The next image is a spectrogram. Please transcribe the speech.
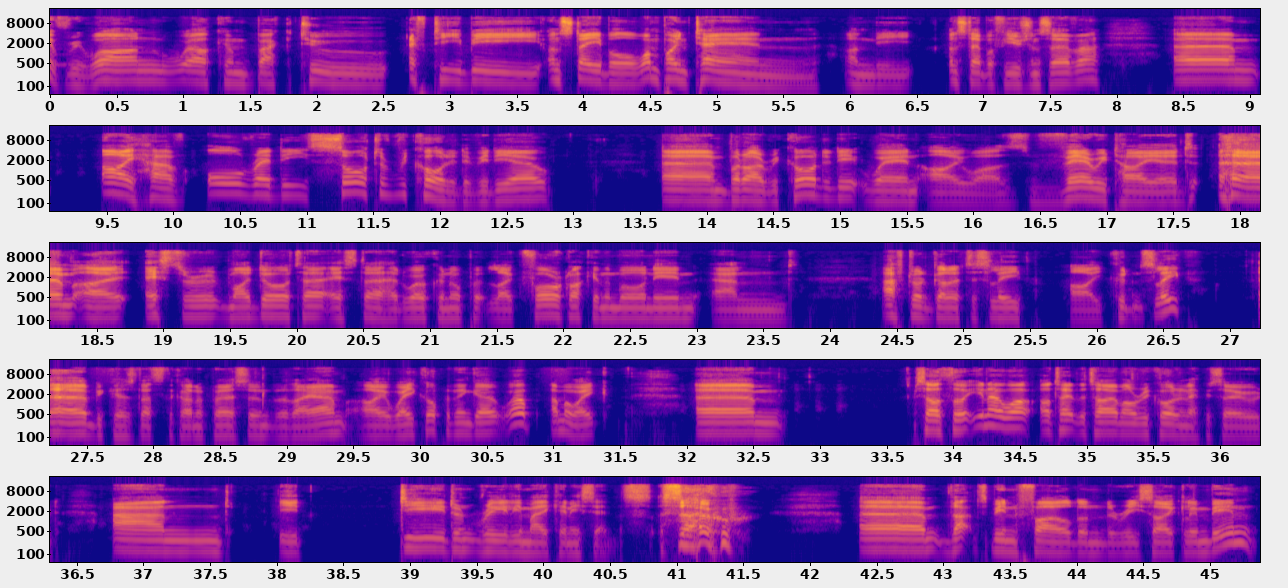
everyone, welcome back to FTB Unstable 1.10 on the Unstable Fusion server. Um, I have already sort of recorded a video, um, but I recorded it when I was very tired. Um, I, Esther, my daughter, Esther, had woken up at like 4 o'clock in the morning, and after I'd got her to sleep, I couldn't sleep uh, because that's the kind of person that I am. I wake up and then go, well, I'm awake. Um, so I thought, you know what? I'll take the time. I'll record an episode, and it didn't really make any sense. So um, that's been filed under recycling bin.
